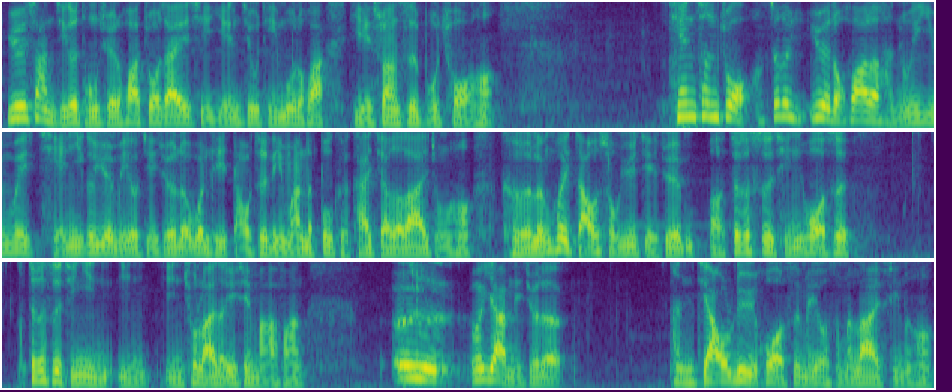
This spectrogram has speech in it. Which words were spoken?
约上几个同学的话，坐在一起研究题目的话，也算是不错哈。天秤座这个月的话呢，很容易因为前一个月没有解决的问题，导致你忙得不可开交的那一种哈，可能会着手去解决呃这个事情，或者是 这个事情引引引出来的一些麻烦，呃，会让你觉得。很焦虑，或者是没有什么耐心了哈，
